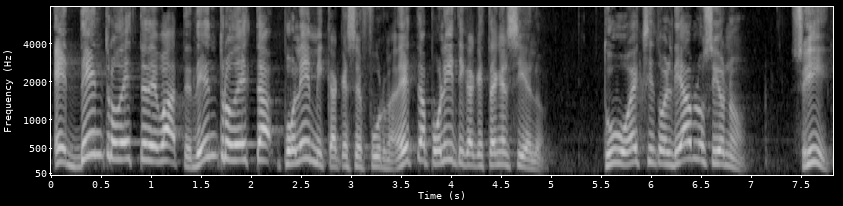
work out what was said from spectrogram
dentro de este debate, dentro de esta polémica que se forma, de esta política que está en el cielo, ¿tuvo éxito el diablo, sí o no? Sí,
